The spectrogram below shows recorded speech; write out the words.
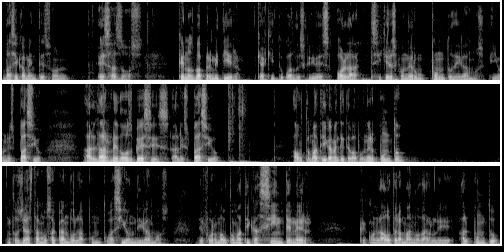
Básicamente son esas dos. ¿Qué nos va a permitir? Que aquí tú cuando escribes hola, si quieres poner un punto, digamos, y un espacio, al darle dos veces al espacio, automáticamente te va a poner punto. Entonces ya estamos sacando la puntuación, digamos, de forma automática sin tener que con la otra mano darle al punto.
